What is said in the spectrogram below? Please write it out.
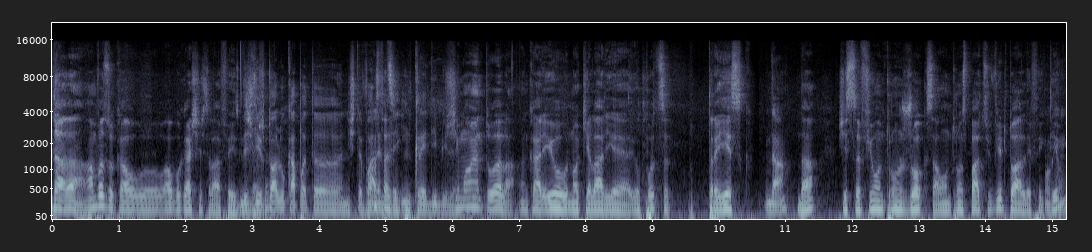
Da, da, am văzut că au, au băgat și ăștia la Facebook. Deci așa. virtualul capătă niște valențe zic. incredibile. Și în momentul ăla în care eu în ochelari eu pot să trăiesc, Da, da? Și să fiu într-un joc sau într-un spațiu virtual, efectiv, Ok.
